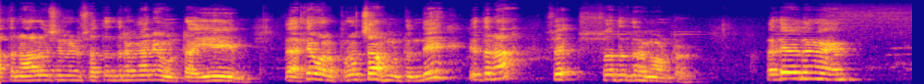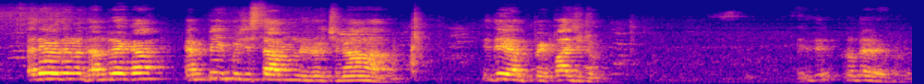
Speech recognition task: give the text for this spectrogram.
అతని ఆలోచనలు స్వతంత్రంగానే ఉంటాయి. అయితే వాళ్ళ ప్రోత్సాహం ఉంటుంది. ఇతను స్వ స్వతంత్రంగా ఉంటాడు. అదేవిధంగా ఎం అదేవిధంగా ధనరేఖ ఎంపీ పూజిస్థానం నుండి వచ్చిన ఇది ఎంపీ పాజిటివ్. ఇది హృదయరేఖలు.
